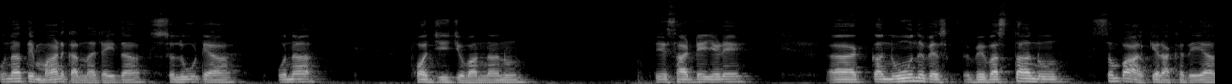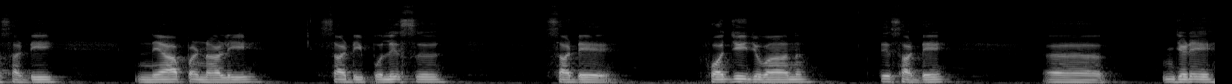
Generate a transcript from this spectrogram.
ਉਹਨਾਂ ਤੇ ਮਾਣ ਕਰਨਾ ਚਾਹੀਦਾ। ਸਲੂਟ ਆ ਉਹਨਾਂ ਫੌਜੀ ਜਵਾਨਾਂ ਨੂੰ। ਤੇ ਸਾਡੇ ਜਿਹੜੇ ਕਾਨੂੰਨ ਵਿਸ- ਵਿਵਸਥਾ ਨੂੰ ਸੰਭਾਲ ਕੇ ਰੱਖਦੇ ਆ, ਸਾਡੀ ਨਿਆਂ ਪ੍ਰਣਾਲੀ, ਸਾਡੀ ਪੁਲਿਸ, ਸਾਡੇ ਫੌਜੀ ਜਵਾਨ ਤੇ ਸਾਡੇ ਜਿਹੜੇ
